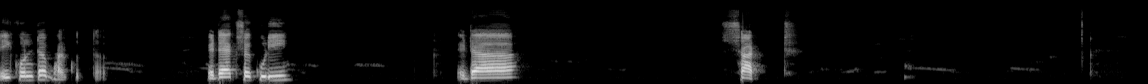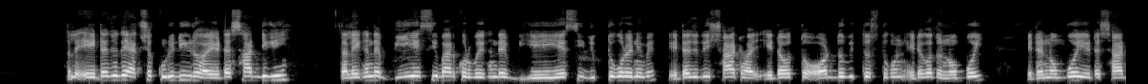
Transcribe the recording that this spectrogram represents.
এই কোণটা বার করতে হবে। এটা একশো কুড়ি, এটা ষাট। তাহলে এটা যদি একশো কুড়ি ডিগ্রি হয়, এটা ষাট ডিগ্রি, তাহলে এখানটা বিএসি বার করব এখানটা এসি যুক্ত করে নেবে। এটা যদি ষাট হয়, এটা তো অর্ধবৃত্তস্থ কোণ, এটা কত? নব্বই। এটা নব্বই, এটা ষাট,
